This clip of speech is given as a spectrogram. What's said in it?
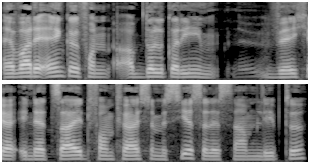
Er war der Enkel von Abdul Karim, welcher in der Zeit vom verheißenen Messias lebte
